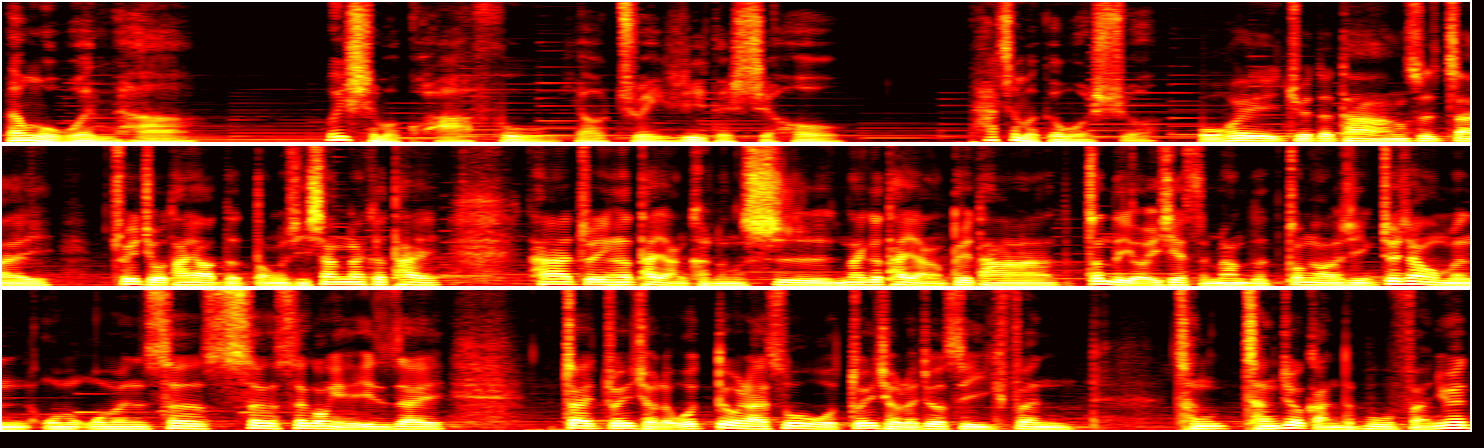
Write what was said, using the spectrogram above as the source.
当我问他为什么夸父要追日的时候，他这么跟我说：“我会觉得他好像是在追求他要的东西，像那颗太，他追那颗太阳，可能是那个太阳对他真的有一些什么样的重要性。就像我们，我们，我们社社社工也一直在在追求的。我对我来说，我追求的就是一份成成就感的部分，因为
